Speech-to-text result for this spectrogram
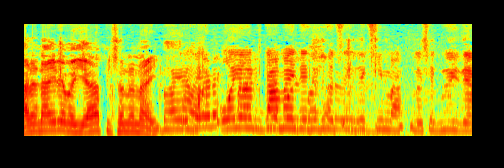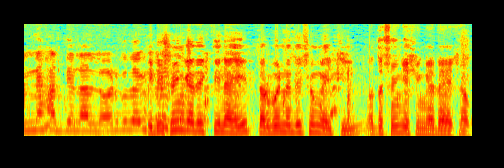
আরে নাই রে ভাইয়া পিছনে নাই। ওই আর জামাই যেতে হচ্ছে যে কি মাখলো সেদিন ওই যেমনে হাত দিয়ে লাল একটু সঙ্গে দেখতি নাই তোর বোন দিয়ে সঙ্গাইছি অত সঙ্গে সঙ্গে দেয় সব।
